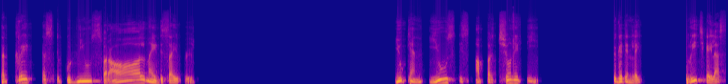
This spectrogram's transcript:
The greatest good news for all my disciples. You can use this opportunity to get enlightened, to reach Kailas.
